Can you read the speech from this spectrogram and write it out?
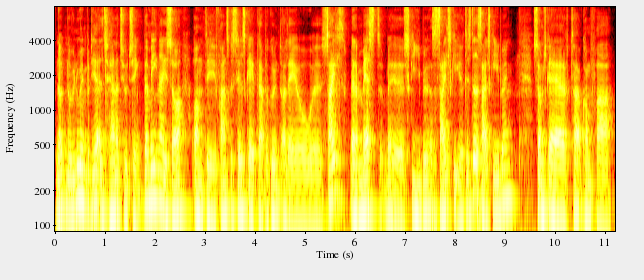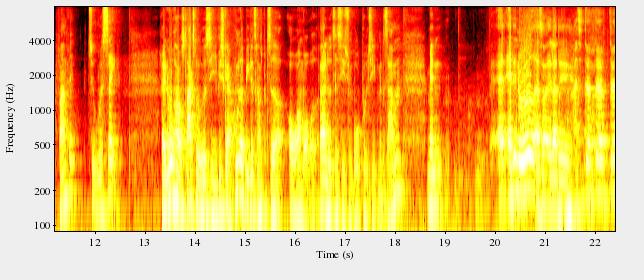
Når, når vi nu er inde på de her alternative ting, hvad mener I så om det franske selskab, der er begyndt at lave øh, sejl, eller mastskibe, altså sejlskibe, det stedet sejlskibe, ikke? som skal tage, komme fra Frankrig til USA. Renault har jo straks været ude at sige, at vi skal have 100 biler transporteret over om året, og der er nødt til at sige symbolpolitik med det samme. Men er, er det noget, altså, eller er det... Altså, der, der, der,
